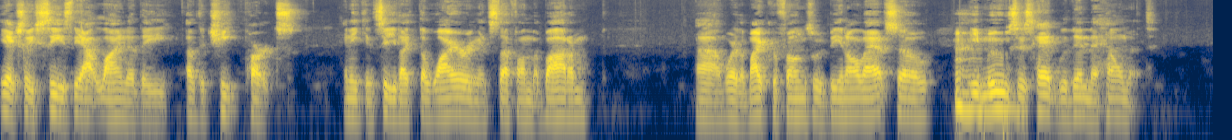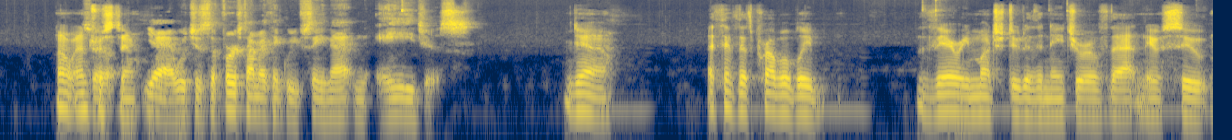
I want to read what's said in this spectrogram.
He actually sees the outline of the of the cheek parts, and he can see like the wiring and stuff on the bottom, uh, where the microphones would be and all that. So he Mhm. moves his head within the helmet. Oh, So, interesting. yeah, which is the first time I think we've seen that in ages. Yeah. I think that's probably very much due to the nature of that new suit.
